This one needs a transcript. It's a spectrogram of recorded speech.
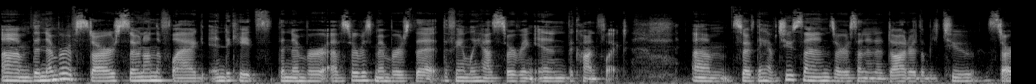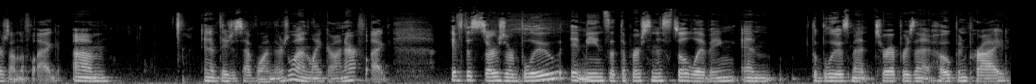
Um, the number of stars sewn on the flag indicates the number of service members that the family has serving in the conflict. Um, so if they have two sons or a son and a daughter, there'll be two stars on the flag. Um, and if they just have one, there's one, like on our flag. If the stars are blue, it means that the person is still living, and the blue is meant to represent hope and pride.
